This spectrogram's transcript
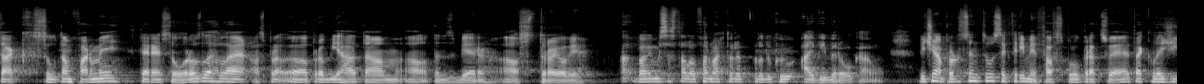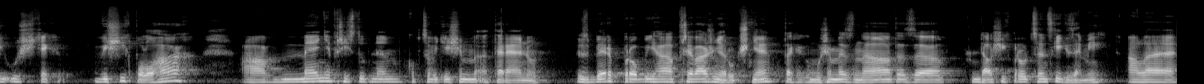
tak jsou tam farmy, které jsou rozlehlé a probíhá tam ten sběr strojově. A bavíme se stále o farmách, které produkují i výběrovou kávu. Většina producentů, se kterými FAV spolupracuje, tak leží už v těch vyšších polohách a v méně přístupném kopcovitějším terénu. Sběr probíhá převážně ručně, tak jak můžeme znát z dalších producentských zemí, ale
